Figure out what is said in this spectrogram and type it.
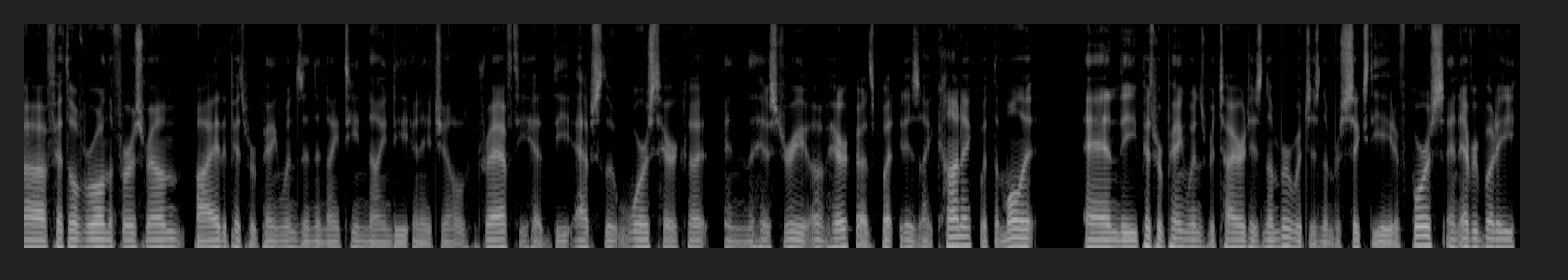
uh, fifth overall in the first round by the Pittsburgh Penguins in the 1990 NHL draft. He had the absolute worst haircut in the history of haircuts, but it is iconic with the mullet. And the Pittsburgh Penguins retired his number, which is number 68, of course. And everybody,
